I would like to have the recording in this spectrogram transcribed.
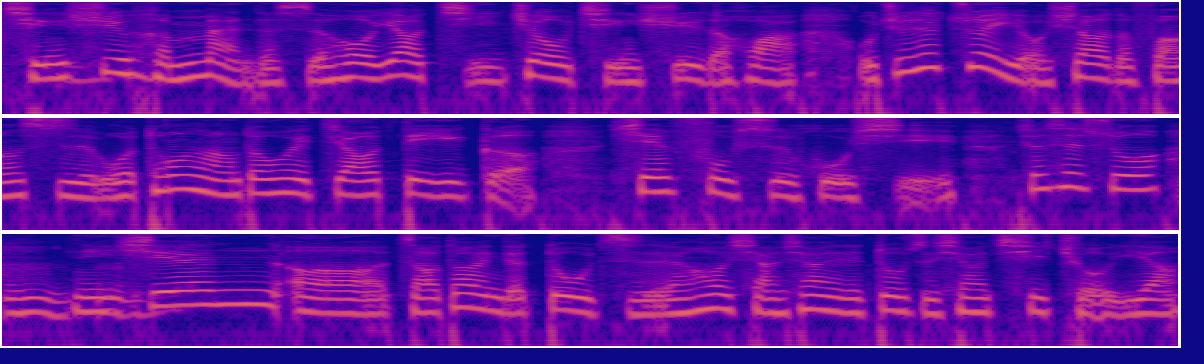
情绪很满的时候要急救情绪的话，我觉得最有效的方式，我通常都会教第一个，先腹式呼吸，就是说你先呃找到你的肚子，然后想象你的肚子像气球一样，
